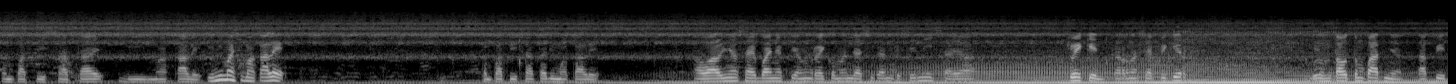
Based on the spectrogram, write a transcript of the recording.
tempat wisata di Makale. Ini masih Makale. Tempat wisata di Makale. Awalnya saya banyak yang rekomendasikan ke sini, saya cuekin karena saya pikir belum tahu tempatnya. Tapi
